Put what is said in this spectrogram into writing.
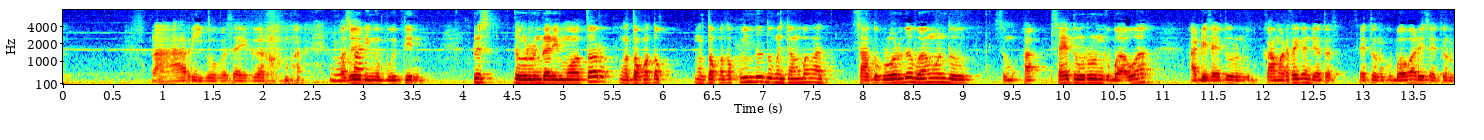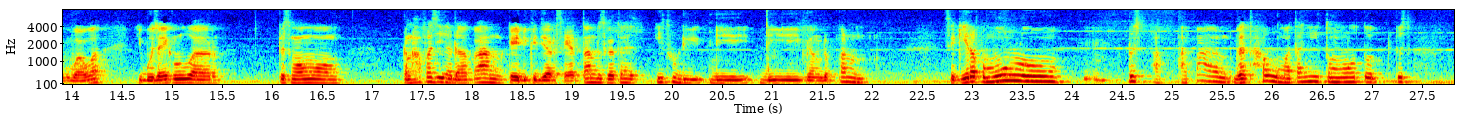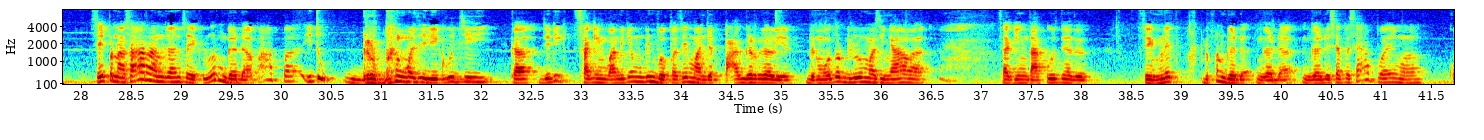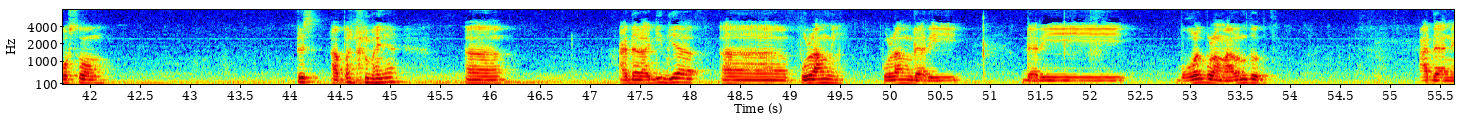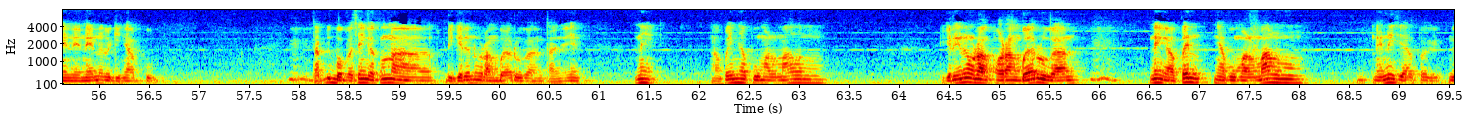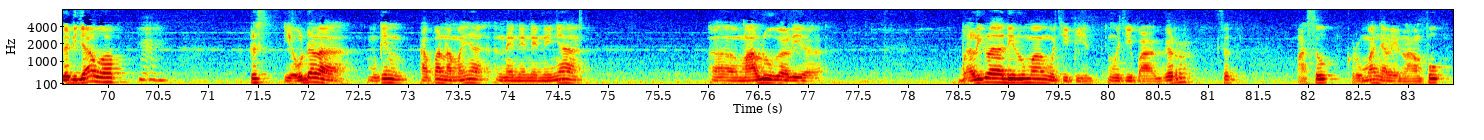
Lari bapak saya ke rumah, maksudnya di ngebutin. Terus turun dari motor ngetok-ngetok ngetok-ngetok pintu tuh kencang banget. Satu keluarga bangun tuh. Sem- ah, saya turun ke bawah, adik saya turun ke kamar saya kan di atas. Saya turun ke bawah, adik saya turun ke bawah, ibu saya keluar. Terus ngomong, "Kenapa sih ada apaan?" Kayak dikejar setan terus kata, "Itu di di di gang depan saya kira pemulung." Terus "Ap- apaan? Gak tahu matanya hitam melotot. Terus saya penasaran kan saya keluar nggak ada apa-apa. Itu gerbang masih dikunci kak. Jadi saking paniknya mungkin bapak saya manjat pagar kali ya dan motor dulu masih nyala. Saking takutnya tuh. Saya ngeliat depan nggak ada nggak ada nggak ada siapa-siapa emang kosong. Terus apa namanya eh, ada lagi dia eh, pulang nih. Pulang dari dari pokoknya pulang malam tuh. Ada nenek-nenek lagi nyapu tapi bapak saya nggak kenal. Dikirain orang baru kan tanyain nek ngapain nyapu malam-malam? Dikirain orang orang baru kan. Nek ngapain nyapu malam-malam? Nenek siapa? Nggak dijawab. Mm-mm. terus ya udahlah mungkin apa namanya nenek-neneknya eh, malu kali ya. Baliklah di rumah nguci nguci pagar set masuk ke rumah nyalain lampu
